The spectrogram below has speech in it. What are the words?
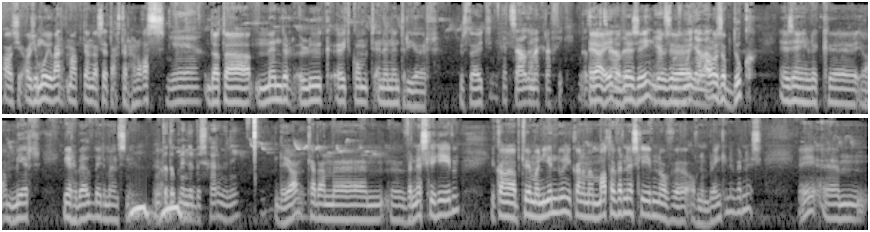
als je, als je mooi werk maakt en dat zit achter glas, yeah. dat dat minder leuk uitkomt in een interieur. Dus uit, hetzelfde met grafiek. Dat is ja, dat is het. Ja, dus uh, alles op doek is eigenlijk uh, ja, meer, meer geweld bij de mensen. Je moet dat ook minder beschermen. Hè? Ja, ik heb hem uh, vernis gegeven. Je kan het op twee manieren doen. Je kan hem een matte vernis geven of, uh, of een blinkende vernis. Hey, um,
